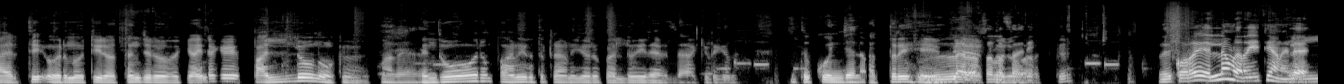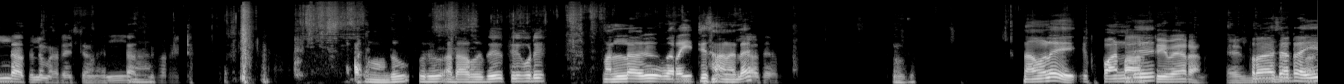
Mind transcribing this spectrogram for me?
ആയിരത്തി ഒരുന്നൂറ്റി ഇരുപത്തി അഞ്ച് രൂപയ്ക്ക്. അതിന്റെ ഒക്കെ പല്ലു നോക്ക്. അതെ എന്തോരം പണിയെടുത്തിട്ടാണ് ഈ ഒരു പല്ലു ഈ ലെവലിലാക്കി എടുക്കുന്നത് ഇത് കുഞ്ചലം. അത്രയും നല്ല ഹെവി രസമുള്ള സാരി. വർക്ക്. ഇത് കുറെ എല്ലാം വെറൈറ്റി ആണ് അല്ലേ? എല്ലാത്തിലും വെറൈറ്റി ആണ് എല്ലാത്തിലും വെറൈറ്റി അത് ഒരു അടാറ്. ഇത് ഇത്തിരി കൂടി നല്ല ഒരു വെറൈറ്റി സാധനം അല്ലേ? അതെ നമ്മൾ പണ്ട് പാർട്ടി വെയർ ആണ്. പ്രാവശ്യമായിട്ട് ഈ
